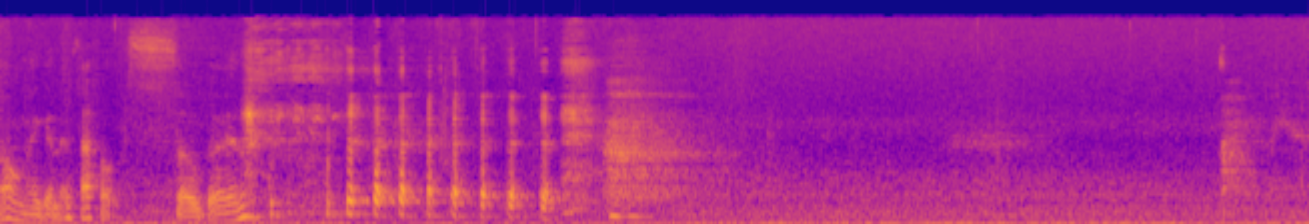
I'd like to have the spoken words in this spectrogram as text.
Oh my goodness, that felt so good. oh man.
